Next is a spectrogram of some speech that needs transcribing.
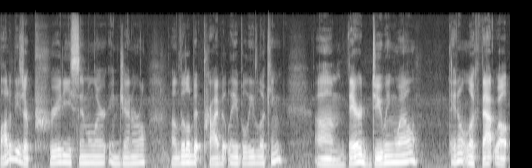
a lot of these are pretty similar in general a little bit private labely looking. Um, they're doing well. They don't look that well,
